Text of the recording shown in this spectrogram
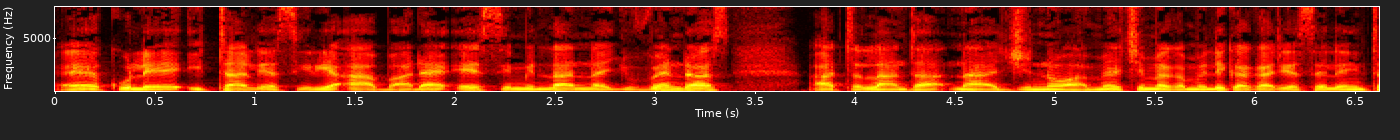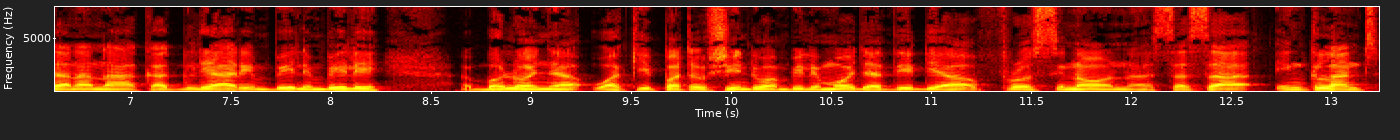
uh, kule Italia Serie A. Baadaye AC Milan na Juventus, Atalanta na Genoa. Mechi imekamilika kati ya Salernitana na Cagliari mbili mbili, Bologna wakipata ushindi wa mbili moja dhidi ya Frosinone. Sasa England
